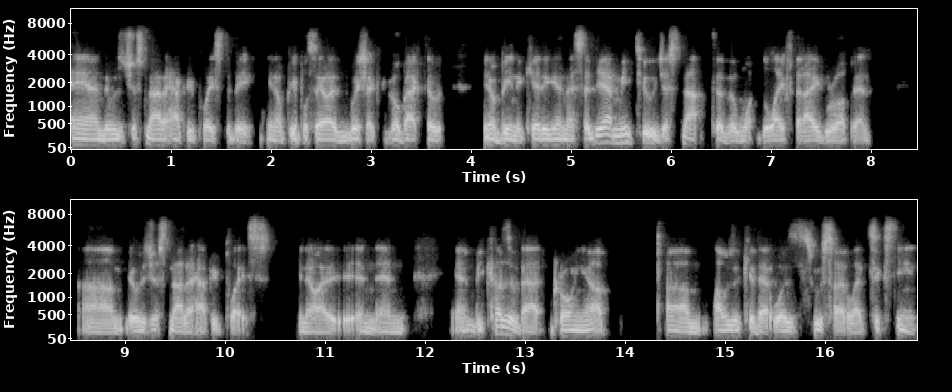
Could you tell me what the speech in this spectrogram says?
and it was just not a happy place to be. You know, people say, "I wish I could go back to you know being a kid again." I said, "Yeah, me too, just not to the, the life that I grew up in. Um, it was just not a happy place." You know, I, and and and because of that, growing up, um, I was a kid that was suicidal at 16.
